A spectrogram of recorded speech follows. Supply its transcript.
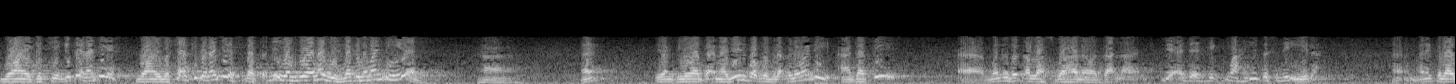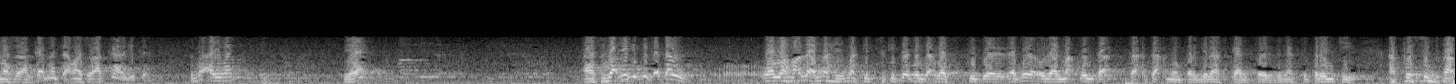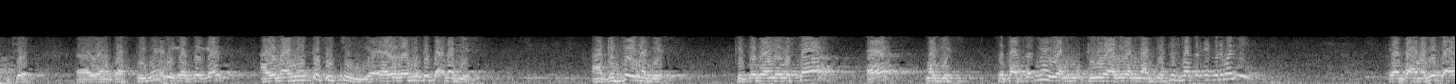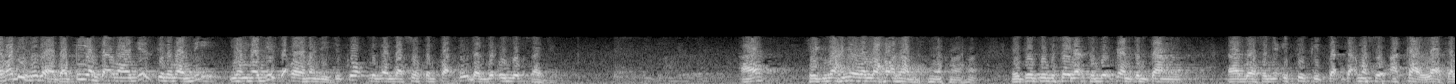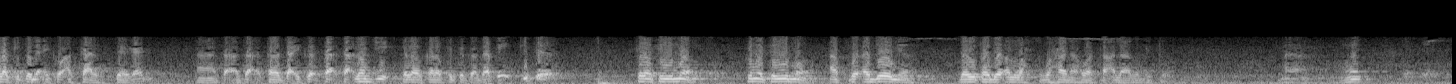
Buang air kecil kita najis. Buang air besar kita najis. Sepatutnya yang keluar najis dah kena mandi kan. Ha? Ha? Yang keluar tak najis apa pula kena mandi. Ha, tapi uh, menurut Allah Subhanahu Taala dia ada hikmahnya tersendiri lah. Ha? Mana kalau masuk akal mana tak masuk akal kita. Sebab air mani. Ya? Ha, sebabnya kita tak tahu. Wallah alam lah hikmah kita, kita pun tak kita, apa ulama pun tak tak tak memperjelaskan dengan seperinci apa sebab dia. Uh, yang pastinya dikatakan air mani itu suci. Ya, air mani itu tak najis. Ha, kecil najis. Kita buang air besar eh, najis. Sepatutnya yang keluar yang najis itu sepatutnya kena mandi yang tak najis tak payah mandi sudah. Tapi yang tak najis kena mandi. Yang najis tak payah mandi. Cukup dengan basuh tempat tu dan berunduk saja. Ha? hikmahnya Allah alam. Itu tu saya nak sebutkan tentang uh, bahasanya itu kita tak masuk akal lah kalau kita nak ikut akal. Ya kan? Ha, tak, tak, kalau tak ikut tak, tak logik kalau kalau kita tak tapi kita kena terima. Kena terima apa adanya daripada Allah subhanahu wa ta'ala begitu. Ha, ha.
